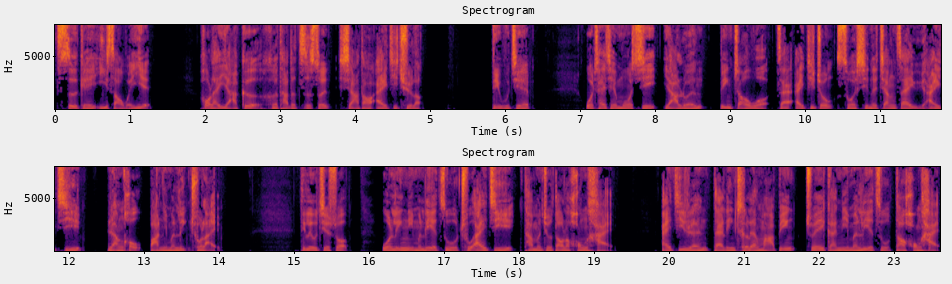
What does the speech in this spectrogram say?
赐给以扫为业。后来雅各和他的子孙下到埃及去了。第五节，我差遣摩西、亚伦。并照我在埃及中所行的降灾与埃及，然后把你们领出来。第六节说：“我领你们列祖出埃及，他们就到了红海。埃及人带领车辆马兵追赶你们列祖到红海。”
